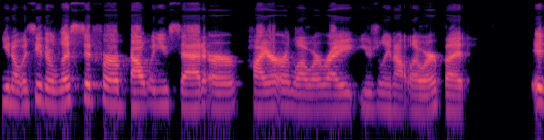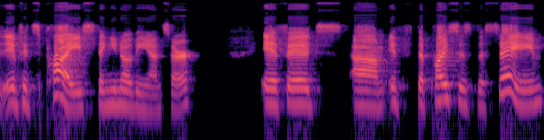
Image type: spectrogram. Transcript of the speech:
you know, it's either listed for about what you said or higher or lower, right? Usually not lower, but if it's price, then you know the answer. If it's um, if the price is the same,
